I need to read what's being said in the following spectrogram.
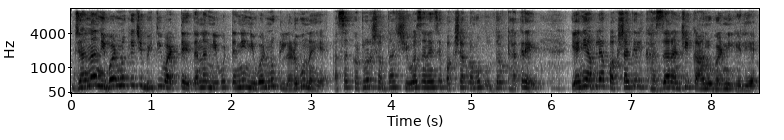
ज्यांना निवडणुकीची भीती वाटते त्यांना निवड त्यांनी निवडणूक लढवू नये असं कठोर शब्दात शिवसेनेचे पक्षप्रमुख उद्धव ठाकरे यांनी आपल्या पक्षातील खासदारांची कानउघडणी केली आहे.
